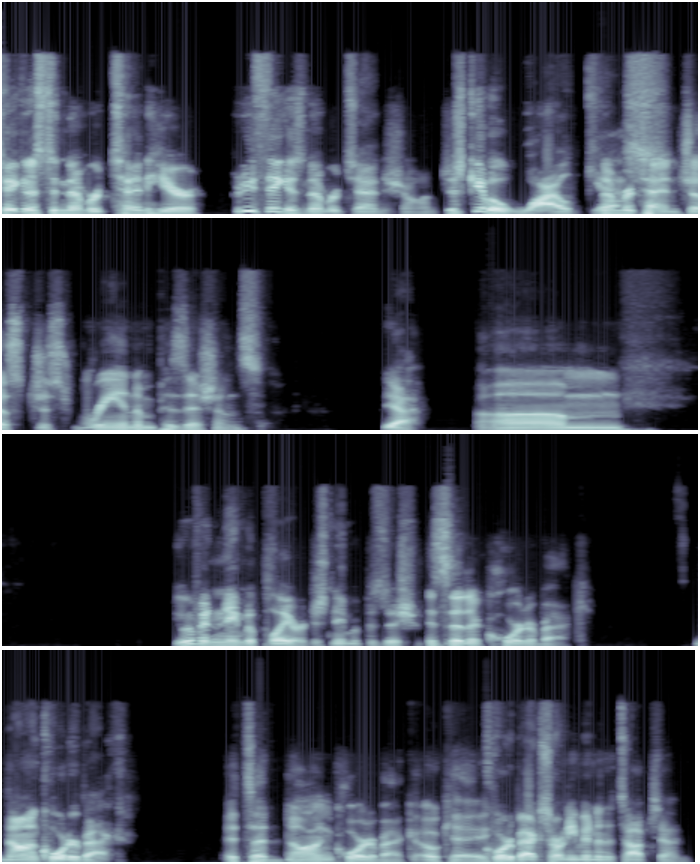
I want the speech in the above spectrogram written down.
Taking us to number 10 here. Who do you think is number 10, Sean? Just give a wild guess. Number 10, just just random positions. Yeah. Um, You haven't named a player, just name a position. is it a quarterback? Non quarterback. It's a non-quarterback. Okay. Quarterbacks aren't even in the top 10.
